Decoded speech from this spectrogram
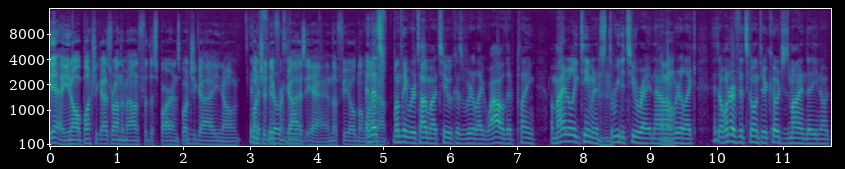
yeah, you know, a bunch of guys were on the mound for the Spartans. bunch of guys, you know, the bunch of field, different too. guys. Yeah, in the field and the And lineup. that's one thing we were talking about too, because we were like, "Wow, they're playing a minor league team, and it's three to two right now." Mm-hmm. And we were like, "I wonder if it's going through coach's mind to you know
